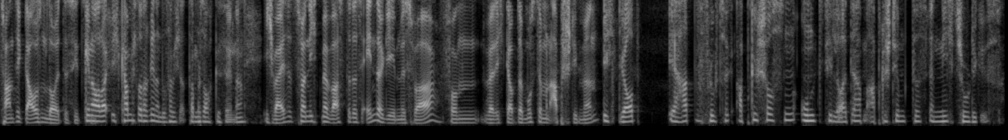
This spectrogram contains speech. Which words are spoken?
20.000 Leute sitzen. Genau, ich kann mich daran erinnern, das habe ich damals auch gesehen. Ne? Ich weiß jetzt zwar nicht mehr, was da das Endergebnis war, von, weil ich glaube, da musste man abstimmen. Ich glaube, er hat das Flugzeug abgeschossen und die Leute haben abgestimmt, dass er nicht schuldig ist.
